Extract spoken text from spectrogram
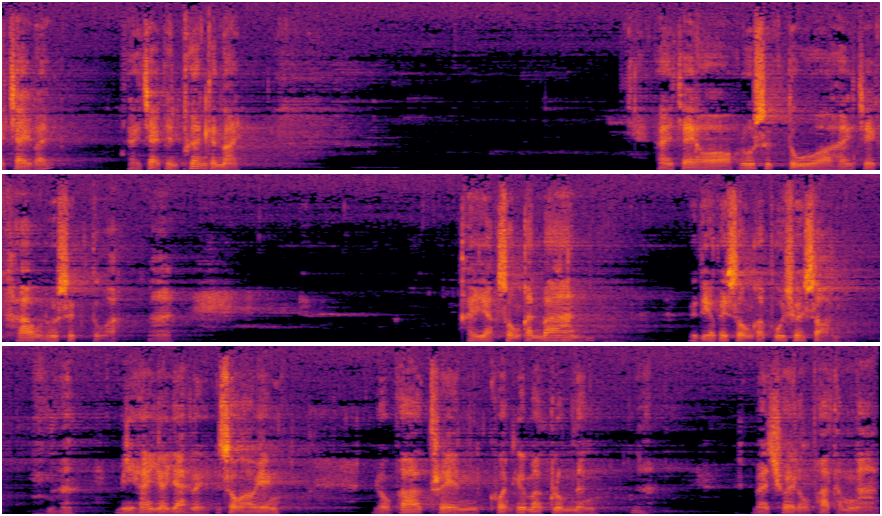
ายใจไว้ หายใจเป็นเพื่อนกันหน่อยหายใจออกรู้สึกตัว หายใจเข้ารู้สึกตัวนะใครอยากส่งกันบ้าน เดี๋ยวไปส่งกับผู้ช่วยสอนมีให้เยอะแยะเลยส่งเอาเองหลวงพ่อเทรนคนขึ้นมากลุ่มหนึ่งมาช่วยหลวงพ่อทำงาน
